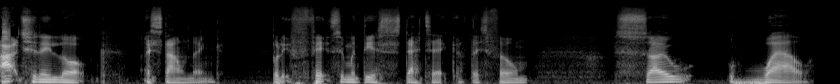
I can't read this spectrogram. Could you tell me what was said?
actually look astounding, but it fits in with the aesthetic of this film so well.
